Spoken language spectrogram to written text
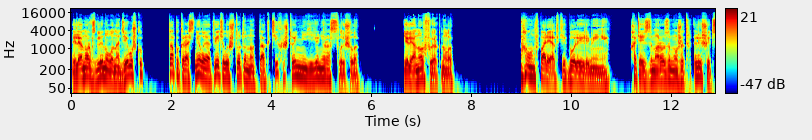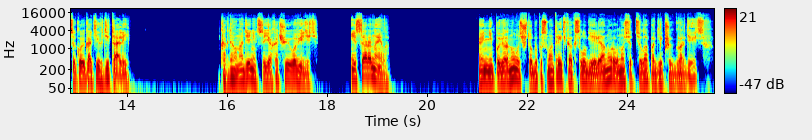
Элеонор взглянула на девушку, та покраснела и ответила что-то, но так тихо, что Энни ее не расслышала. Элеонор фыркнула. «Он в порядке, более или менее, хотя из-за мороза может лишиться кое-каких деталей». «Когда он оденется, я хочу его видеть» и Сара Нейла». Энни повернулась, чтобы посмотреть, как слуги Элеонора уносят тела погибших гвардейцев.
